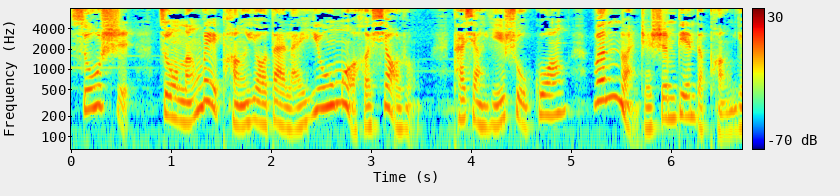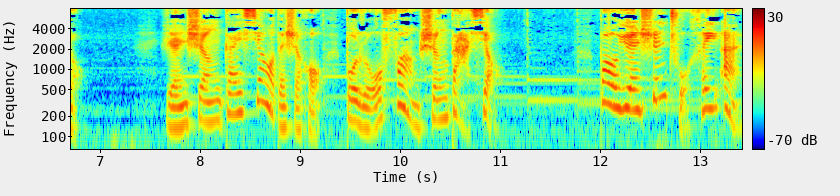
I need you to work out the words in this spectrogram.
苏轼总能为朋友带来幽默和笑容，他像一束光，温暖着身边的朋友。人生该笑的时候，不如放声大笑；抱怨身处黑暗，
